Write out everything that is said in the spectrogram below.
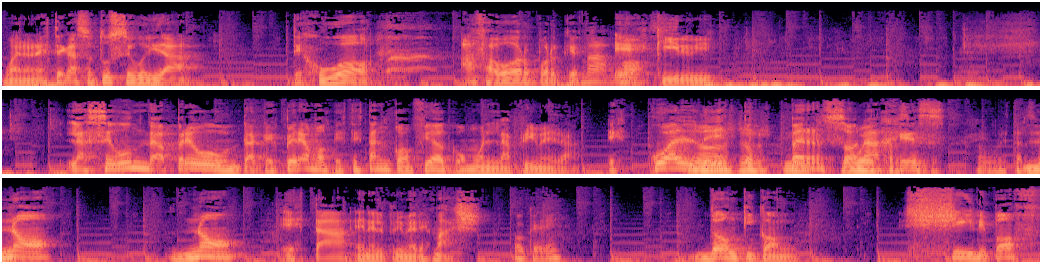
Bueno, en este caso tu seguridad te jugó a favor porque Vamos. es Kirby. La segunda pregunta, que esperamos que estés tan confiado como en la primera, es cuál No, de estos personajes no no, no está en el primer Smash. Ok. Donkey Kong, Jigglypuff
